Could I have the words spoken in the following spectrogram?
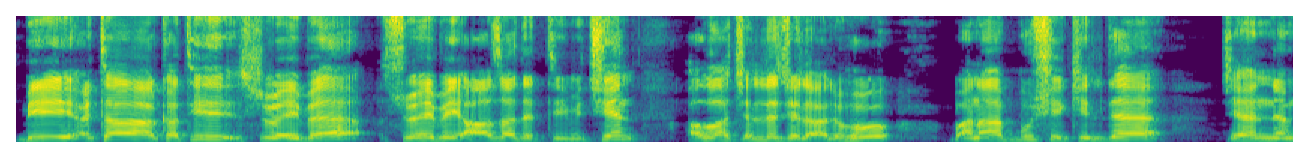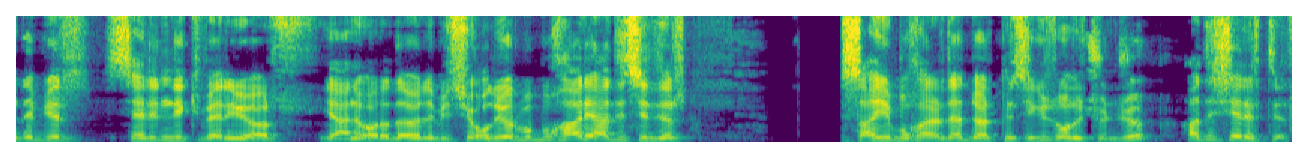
Bir itakati Süveybe, Süveybe'yi azat ettiğim için Allah Celle Celaluhu bana bu şekilde cehennemde bir serinlik veriyor. Yani orada öyle bir şey oluyor. Bu Bukhari hadisidir. Sahih Bukhari'de 4813. hadis-i şeriftir.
